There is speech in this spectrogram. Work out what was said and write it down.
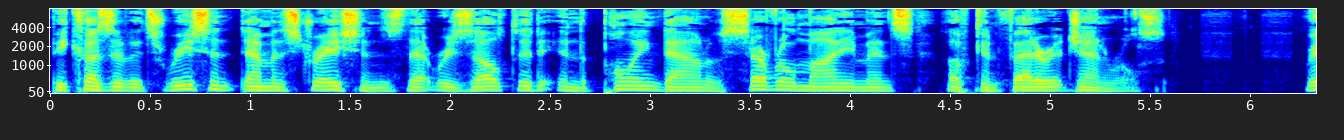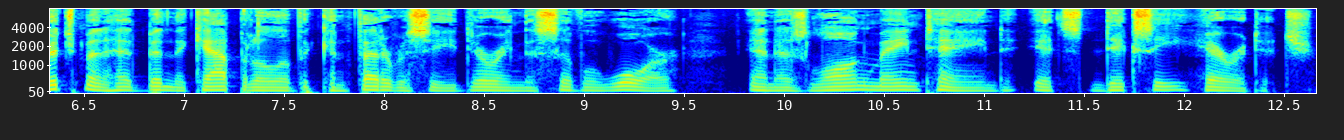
because of its recent demonstrations that resulted in the pulling down of several monuments of Confederate generals. Richmond had been the capital of the Confederacy during the Civil War and has long maintained its Dixie heritage.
